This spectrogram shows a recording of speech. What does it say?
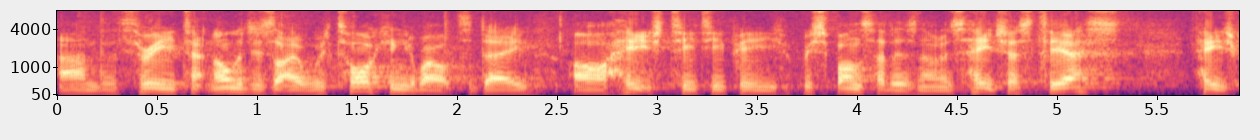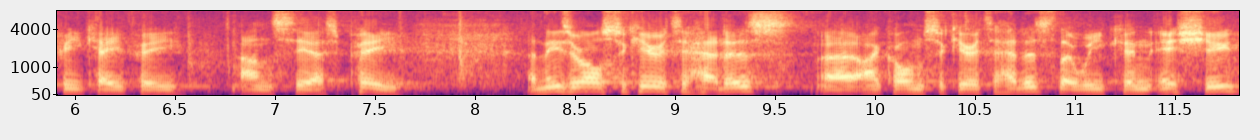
And the three technologies that I will be talking about today are HTTP response headers known as HSTS, HPKP, and CSP. And these are all security headers. Uh, I call them security headers that we can issue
